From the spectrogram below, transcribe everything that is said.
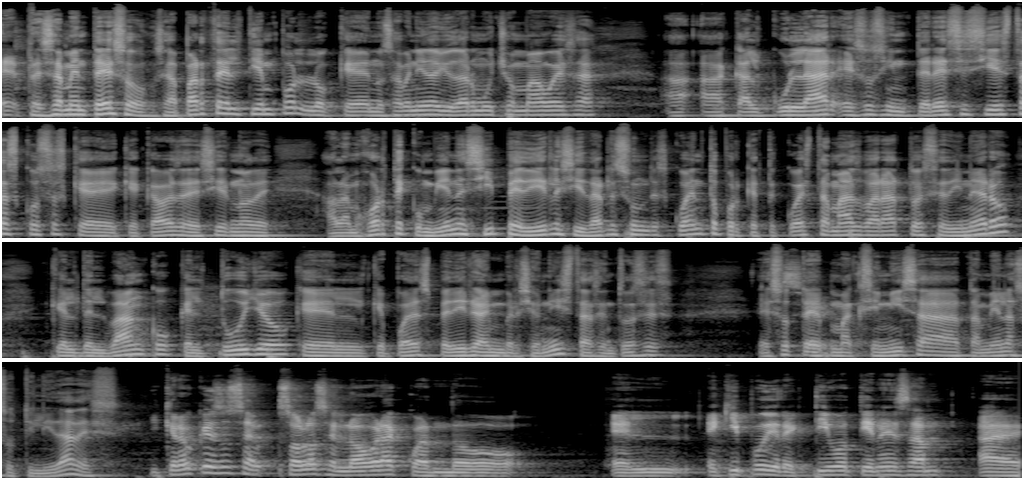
eh, precisamente eso, o sea, aparte del tiempo, lo que nos ha venido a ayudar mucho Mao es a, a, a calcular esos intereses y estas cosas que, que acabas de decir, ¿no? De, a lo mejor te conviene sí pedirles y darles un descuento porque te cuesta más barato ese dinero que el del banco, que el tuyo, que el que puedes pedir a inversionistas. Entonces, eso sí. te maximiza también las utilidades. Y creo que eso se, solo se logra cuando el equipo directivo tiene esa, a,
